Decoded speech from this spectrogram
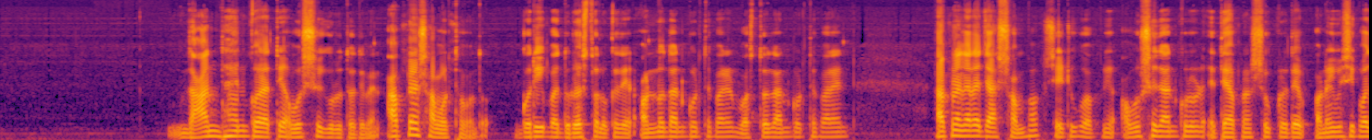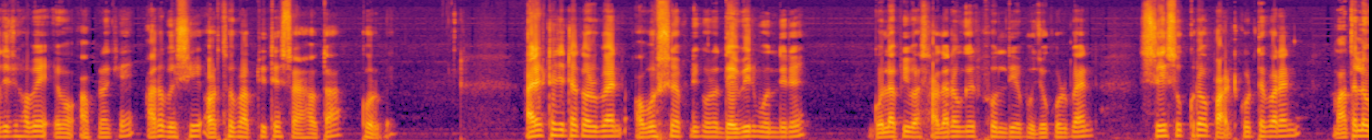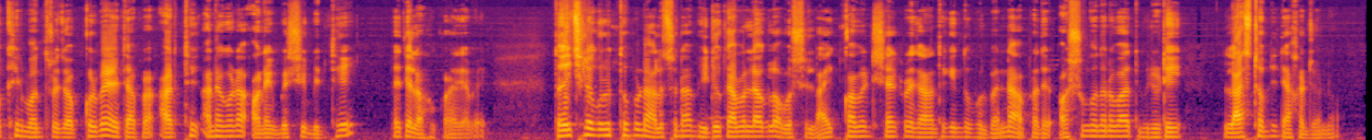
দান ধ্যান করাতে অবশ্যই গুরুত্ব দেবেন। আপনার সামর্থ্য মতো। গরিব বা দূরস্থ লোকেদের অন্ন দান করতে পারেন, বস্ত্র দান করতে পারেন। আপনার দ্বারা যা সম্ভব সেটুকু আপনি অবশ্যই দান করুন। এতে আপনার শুক্রদেব অনেক বেশি পজিটিভ হবে এবং আপনাকে আরও বেশি অর্থপ্রাপ্তিতে সহায়তা করবে। আরেকটা যেটা করবেন, অবশ্যই আপনি কোনো দেবীর মন্দিরে গোলাপি বা সাদা রঙের ফুল দিয়ে পুজো করবেন। শ্রী শুক্র পাঠ করতে পারেন। মাতা লক্ষ্মীর মন্ত্র জপ করবেন। এতে আপনার আর্থিক আনাগোনা অনেক বেশি বৃদ্ধি পেতে লক্ষ্য করা যাবে। তো এই ছিল গুরুত্বপূর্ণ আলোচনা। ভিডিও কেমন লাগল অবশ্যই লাইক কমেন্ট শেয়ার করে জানাতে কিন্তু ভুলবেন না। আপনাদের অসংখ্য ধন্যবাদ ভিডিওটি লাস্ট অবধি দেখার জন্য।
